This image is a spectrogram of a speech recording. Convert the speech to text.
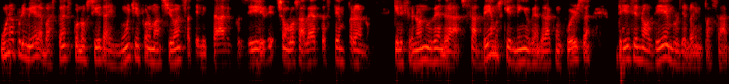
Una primera bastante conocida, hay mucha información satelital inclusive, son los alertas tempranos que el fenómeno vendrá. Sabemos que el niño vendrá con fuerza desde noviembre del año pasado.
